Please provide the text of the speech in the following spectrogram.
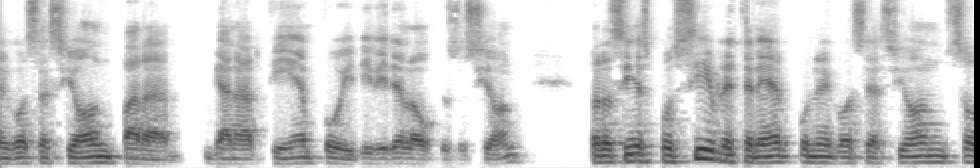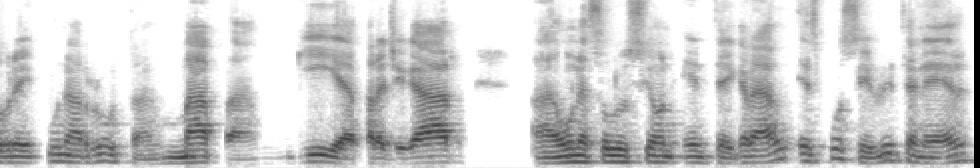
negociación para ganar tiempo y dividir la oposición. Pero sí es posible tener una negociación sobre una ruta, un mapa, guía para llegar a una solución integral. Es posible tener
